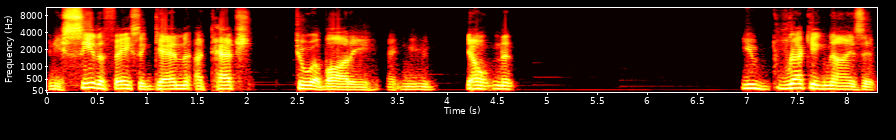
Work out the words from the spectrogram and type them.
and you see the face again attached to a body, and you don't. You recognize it.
